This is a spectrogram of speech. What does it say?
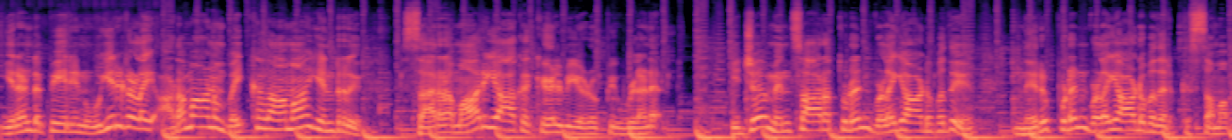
இரண்டு பேரின் உயிர்களை அடமானம் வைக்கலாமா என்று சரமாரியாக கேள்வி எழுப்பியுள்ளனர் நிஜ மின்சாரத்துடன் விளையாடுவது நெருப்புடன் விளையாடுவதற்கு சமம்.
